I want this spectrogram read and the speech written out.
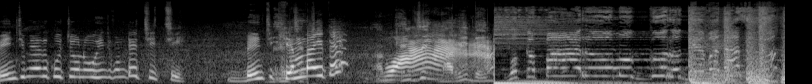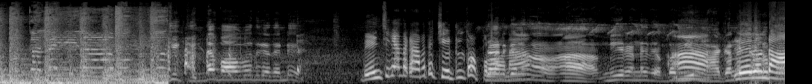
బెంచ్ మీద కూర్చొని ఊహించుకుంటే చిచ్చి. బెంచ్ కింద అయితే ఒక పారు ముగ్గురు. ముగ్గురు కింద బాగోదు కదండి. బెంచ్ కింద కాకపోతే చెట్లు తప్పలోనా లేదంటే ఆ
